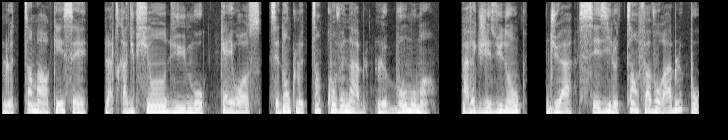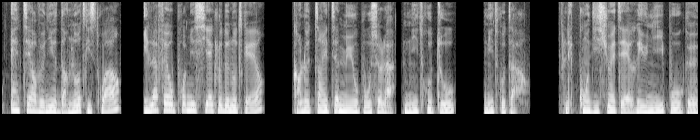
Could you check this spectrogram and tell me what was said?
Le temps marqué, c'est la traduction du mot C'est donc le temps convenable, le bon moment. Avec Jésus, donc, Dieu a saisi le temps favorable pour intervenir dans notre histoire. Il l'a fait au premier siècle de notre ère, quand le temps était mûr pour cela, ni trop tôt, ni trop tard. Les conditions étaient réunies pour que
